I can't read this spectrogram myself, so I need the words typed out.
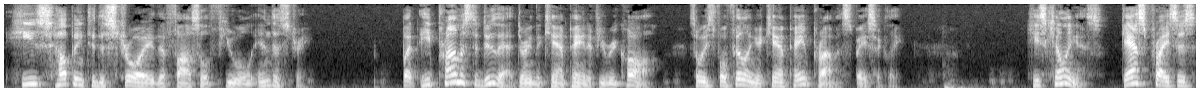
he's helping to destroy the fossil fuel industry. But he promised to do that during the campaign, if you recall. So he's fulfilling a campaign promise, basically. He's killing us. Gas prices,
